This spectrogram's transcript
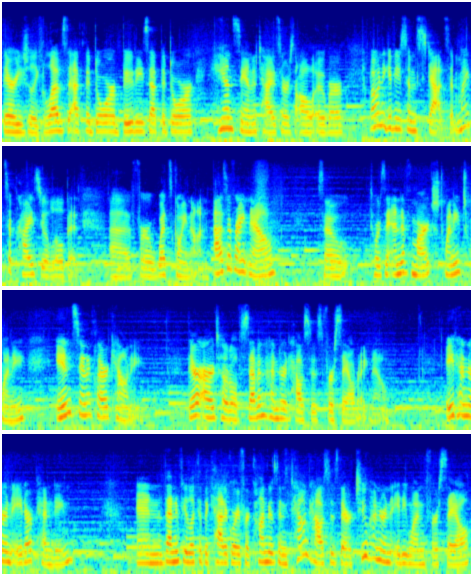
There are usually gloves at the door, booties at the door, hand sanitizers all over. But I want to give you some stats that might surprise you a little bit uh, for what's going on. As of right now, so towards the end of March 2020, in Santa Clara County, there are a total of 700 houses for sale right now. 808 are pending. And then if you look at the category for condos and townhouses, there are 281 for sale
